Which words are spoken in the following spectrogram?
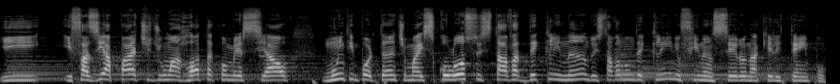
e, e fazia parte de uma rota comercial muito importante, mas Colosso estava declinando, estava num declínio financeiro naquele tempo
